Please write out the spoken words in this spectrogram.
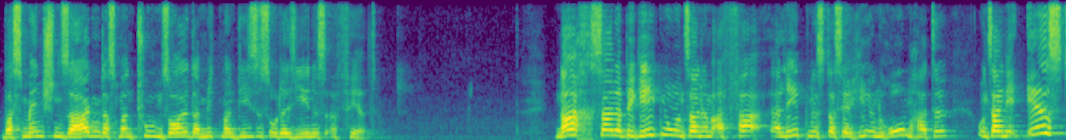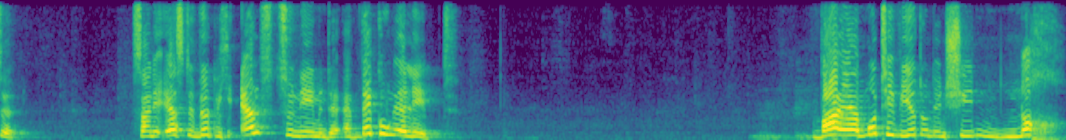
was Menschen sagen, dass man tun soll, damit man dieses oder jenes erfährt. Nach seiner Begegnung und seinem Erlebnis, das er hier in Rom hatte, und seine erste, seine erste wirklich ernstzunehmende Erweckung erlebt, war er motiviert und entschieden, noch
